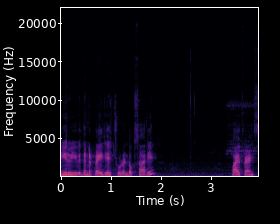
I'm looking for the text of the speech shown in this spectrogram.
మీరు ఈ విధంగా ట్రై చేసి చూడండి ఒకసారి. బాయ్ ఫ్రెండ్స్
